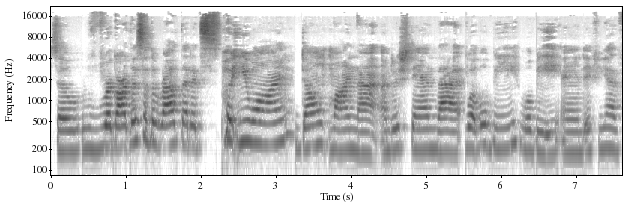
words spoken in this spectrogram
So regardless of the route that it's put you on, don't mind that. Understand that what will be, will be. And if you have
